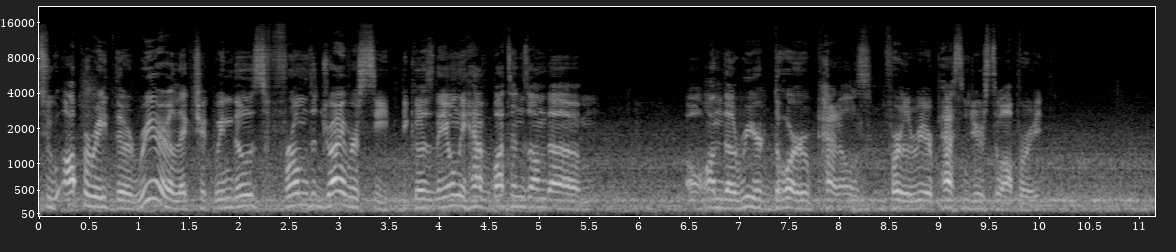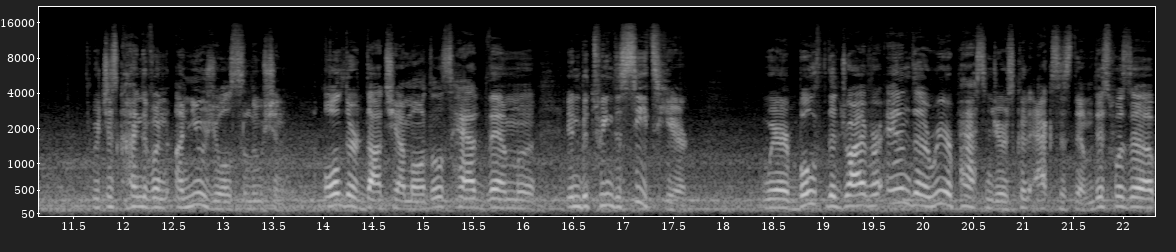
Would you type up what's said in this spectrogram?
to operate the rear electric windows from the driver's seat because they only have buttons on the um, on the rear door panels for the rear passengers to operate which is kind of an unusual solution older Dacia models had them uh, in between the seats here, where both the driver and the rear passengers could access them. This was a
